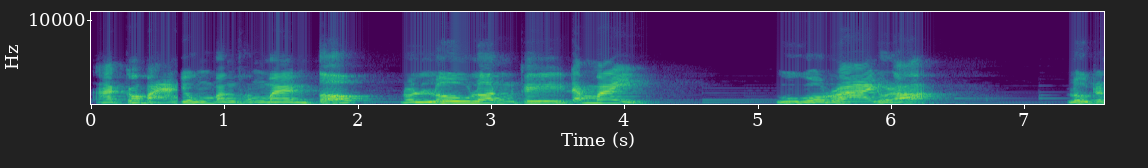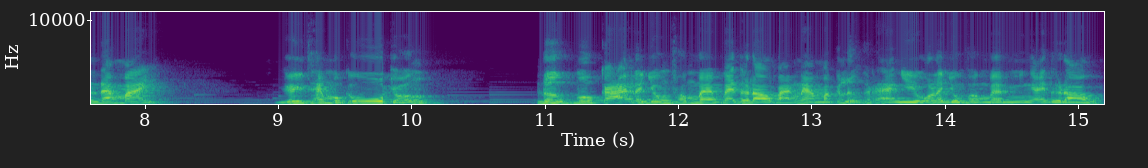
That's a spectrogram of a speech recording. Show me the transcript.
À, có bạn dùng bằng phần mềm tốt rồi lưu lên cái đám mây. Google Drive rồi đó. Lưu trên đám mây. Ghi theo một cái quy chuẩn. Được một cái là dùng phần mềm ngay từ đầu. Bạn nào mà cái lượng khách hàng nhiều là dùng phần mềm ngay từ đầu.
